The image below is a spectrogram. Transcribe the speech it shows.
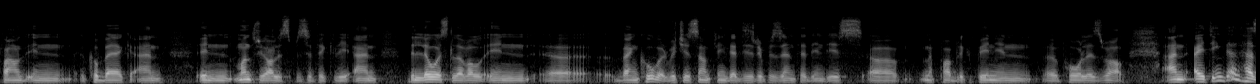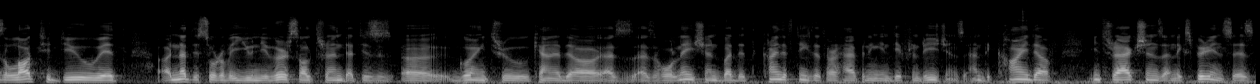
found in Quebec and in Montreal specifically, and the lowest level in uh, Vancouver, which is something that is represented in this uh, public opinion uh, poll as well. And I think that has a lot to do with uh, not the sort of a universal trend that is uh, going through Canada as, as a whole nation, but the kind of things that are happening in different regions and the kind of interactions and experiences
